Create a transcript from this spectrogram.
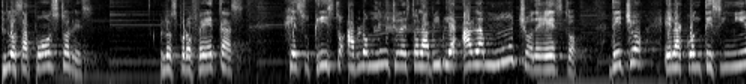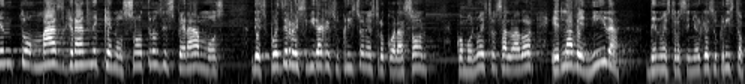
Los apóstoles, los profetas, Jesucristo habló mucho de esto, la Biblia habla mucho de esto. De hecho, el acontecimiento más grande que nosotros esperamos después de recibir a Jesucristo en nuestro corazón como nuestro Salvador, es la venida de nuestro Señor Jesucristo.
